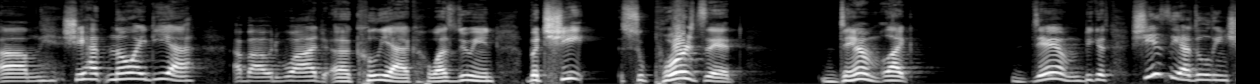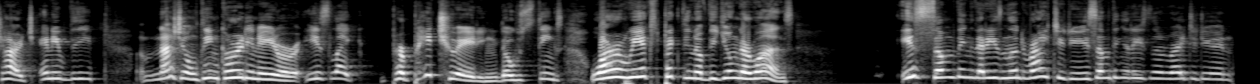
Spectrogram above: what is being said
um, she had no idea about what uh, Kuliak was doing, but she supports it. Damn, like, damn, because she's the adult in charge, and if the national team coordinator is like perpetuating those things. What are we expecting of the younger ones? Is something that is not right to do. Is something that is not right to do, and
